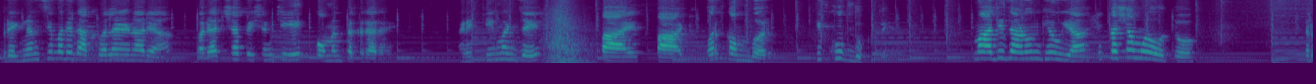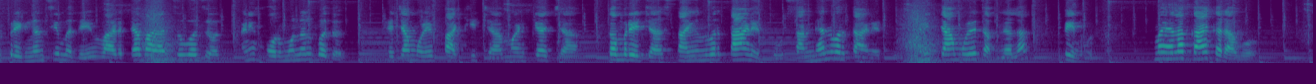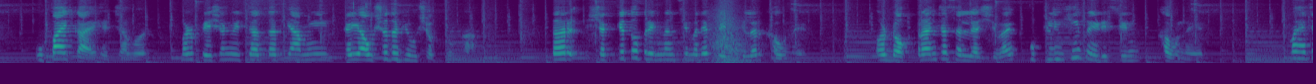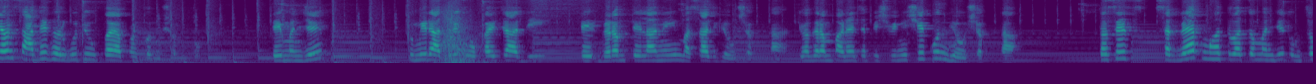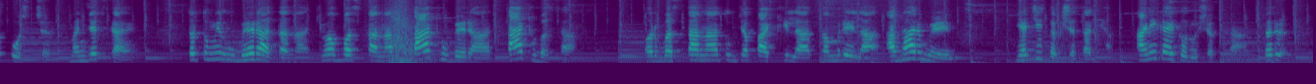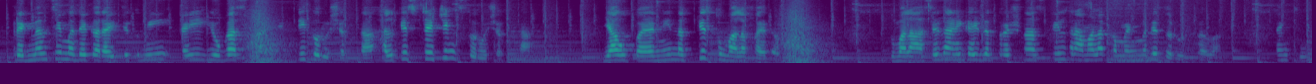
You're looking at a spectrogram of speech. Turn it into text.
प्रेग्नन्सीमध्ये दाखवायला येणाऱ्या बऱ्याचशा पेशंटची एक कॉमन तक्रार आहे. आणि ती म्हणजे पाय पाठ वर कंबर ही खूप दुखते. मग आधी जाणून घेऊया हे कशामुळे होतं? तर प्रेग्नन्सीमध्ये वाढत्या बाळाचं वजन आणि हॉर्मोनल बदल ह्याच्यामुळे पाठीच्या मणक्याच्या कमरेच्या स्नायूंवर ताण येतो सांध्यांवर ताण येतो आणि त्यामुळेच आपल्याला पेन होतं. मग ह्याला काय करावं? उपाय काय ह्याच्यावर? पण पेशंट विचारतात की आम्ही काही औषधं घेऊ शकतो का? तर शक्यतो प्रेग्नन्सीमध्ये पेनकिलर खाऊ नयेत. और डॉक्टरांच्या सल्ल्याशिवाय कुठलीही मेडिसिन खाऊ नयेत. मग ह्याच्यावर साधे घरगुती उपाय आपण करू शकतो. ते म्हणजे तुम्ही रात्री झोपायच्या आधी ते गरम तेलाने मसाज घेऊ शकता किंवा गरम पाण्याच्या पिशवीने शेकून घेऊ शकता. तसेच सगळ्यात महत्वाचं म्हणजे तुमचं पोस्चर म्हणजेच काय? तर तुम्ही उभे राहताना किंवा बसताना ताठ उभे राहा ताठ बसा. और बसताना तुमच्या पाठीला कमरेला आधार मिळेल याची दक्षता घ्या. आणि काय करू शकता? तर प्रेग्नन्सीमध्ये करायचे तुम्ही काही योगासनं ती करू शकता. हलके स्ट्रेचिंग करू शकता. या उपायांनी नक्कीच तुम्हाला फायदा होईल. तुम्हाला असेच आणि काही जर प्रश्न असतील तर आम्हाला कमेंटमध्ये जरूर कळवा. थँक्यू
